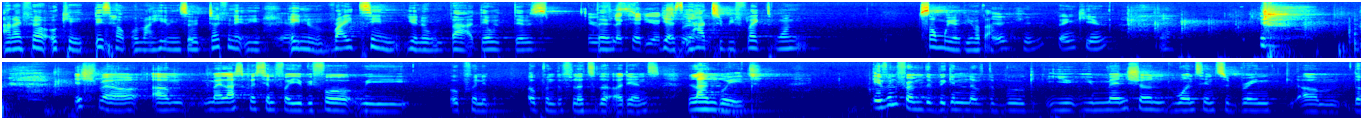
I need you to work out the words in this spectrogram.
And I felt, okay, this helped with my healing. So definitely yeah. in writing, you know, that there, there was... It reflected your experience. Yes, it had to reflect one, some way or the other. Okay, thank you. Yeah. Ishmael, um, my last question for you before we open, it, open the floor to the audience. Language even from the beginning of the book, you, you mentioned wanting to bring um, the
